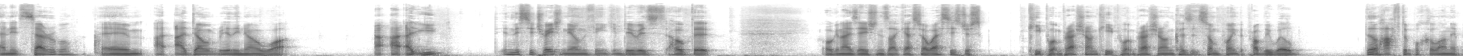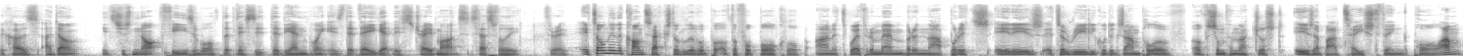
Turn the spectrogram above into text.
and it's terrible. Um, I, I don't really know what I, I, you, in this situation, the only thing you can do is hope that organisations like SOS is just keep putting pressure on, keep putting pressure on, because at some point they probably will. They'll have to buckle on it because I don't. It's just not feasible that this is, that the end point is that they get this trademark successfully through. It's only in the context of Liverpool of the football club, and it's worth remembering that. But it's it is it's a really good example of of something that just is a bad taste thing, Paul. I'm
